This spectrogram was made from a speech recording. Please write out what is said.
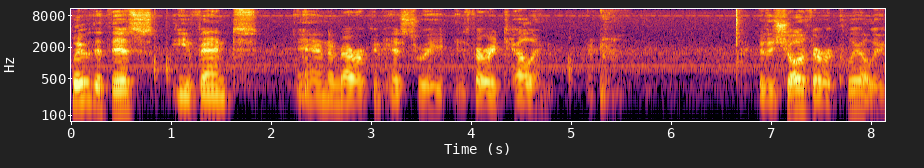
believe that this event in American history is very telling because it shows very clearly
